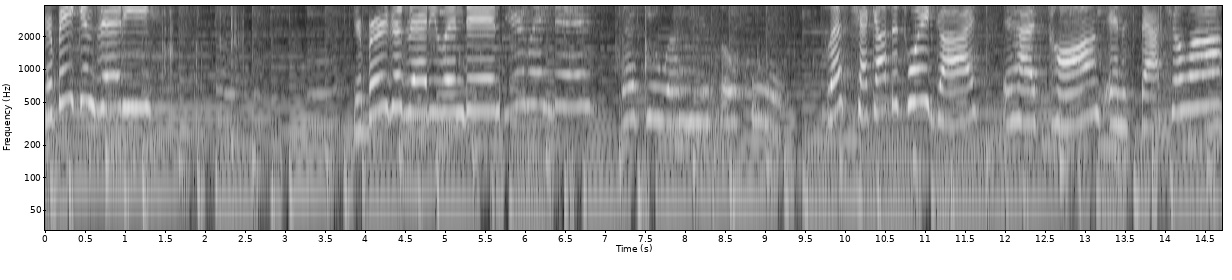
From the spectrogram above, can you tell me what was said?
Your bacon's ready. Your burger's ready, Lyndon. Here, Lyndon. Thank you, Wendy. You're so cool. Let's check out the toy, guys. It has tongs and a spatula,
